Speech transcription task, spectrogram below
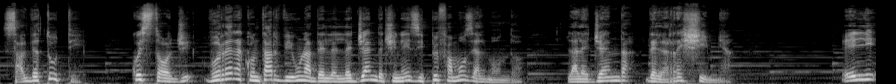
Salve a tutti! Quest'oggi vorrei raccontarvi una delle leggende cinesi più famose al mondo, la leggenda del Re Scimmia. Egli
